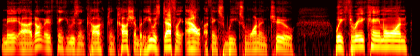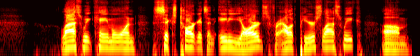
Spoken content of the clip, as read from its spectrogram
May, uh, I don't even think he was in concussion, but he was definitely out. I think weeks one and two. Week three came on. Last week came on six targets and 80 yards for Alec Pierce last week. Um,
